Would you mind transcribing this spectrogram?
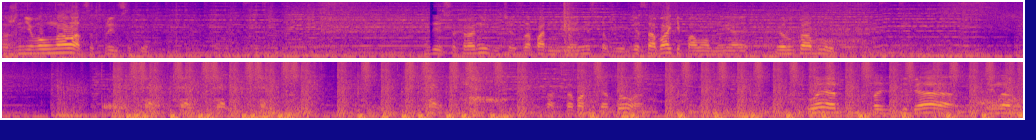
Даже не волноваться, в принципе. надеюсь, сохраню сейчас запарненькое место будет. Две собаки, по-моему, и, и рукоблуд. Так, собака готова. Клэр, сзади тебя и на руки.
